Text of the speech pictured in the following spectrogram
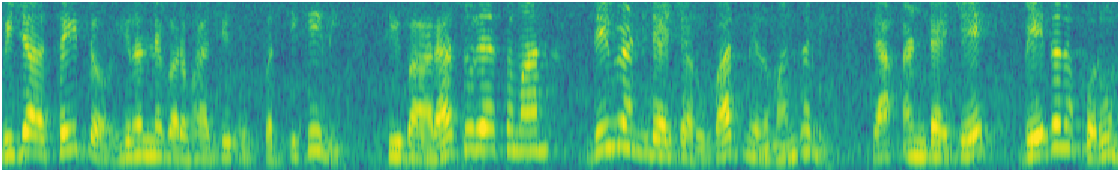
बीजासहित हिरण्यगर्भाची उत्पत्ती केली. ती बारा सूर्यासमान दिव्य अंड्याच्या रूपात निर्माण झाली. त्या अंड्याचे भेदन करून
